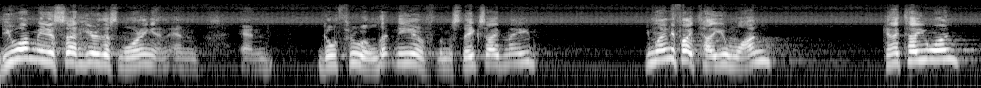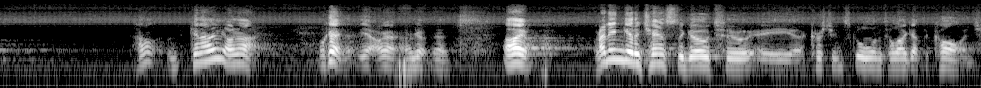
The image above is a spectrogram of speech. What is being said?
Do you want me to sit here this morning and, and, and go through a litany of the mistakes I've made? You mind if I tell you one? Can I tell you one? How, can I or not? Okay, yeah, okay, okay. I, I didn't get a chance to go to a uh, Christian school until I got to college.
